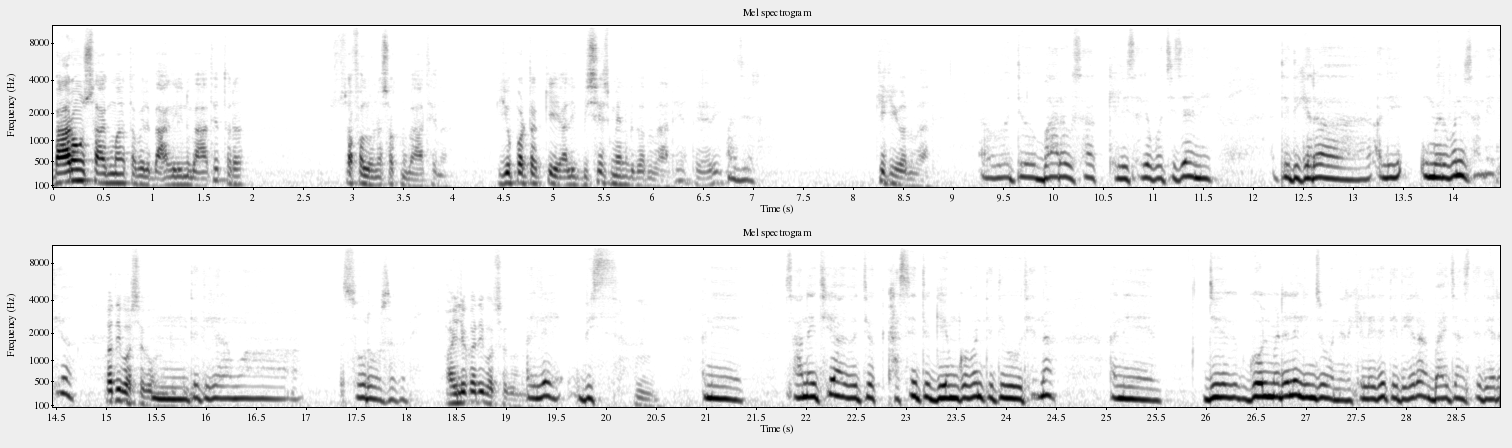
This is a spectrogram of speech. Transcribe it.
बाह्रौँ सागमा तपाईँले भाग लिनु भएको थियो तर सफल हुन सक्नु भएको थिएन। यो पटक के अलिक विशेष मेहनत गर्नुभएको थियो तयारी हजुर। के के गर्नुभएको थियो? अब त्यो बाह्र साग खेलिसकेपछि चाहिँ अनि त्यतिखेर अलि उमेर पनि सानै थियो। कति वर्षको त्यतिखेर म सोह्र वर्षको थिएँ। अहिले कति वर्षको अहिले बिस। अनि सानै थियो अब त्यो खासै त्यो गेमको पनि त्यति ऊ थिएन। अनि जे गोल्ड मेडलै लिन्छु भनेर खेलेको थिएँ त्यतिखेर। बाइचान्स त्यतिखेर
